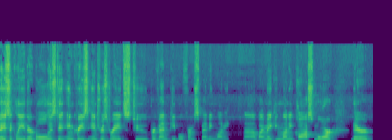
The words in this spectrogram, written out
basically their goal is to increase interest rates to prevent people from spending money. Uh, by making money cost more they're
